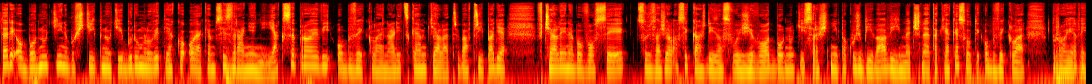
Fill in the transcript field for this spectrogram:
tedy o bodnutí nebo štípnutí budu mluvit jako o jakémsi zranění, jak se projeví obvykle na lidském těle, třeba v případě včely nebo vosy, což zažil asi každý za svůj život, bodnutí srštní pak už bývá výjimečné, tak jaké jsou ty obvyklé projevy?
